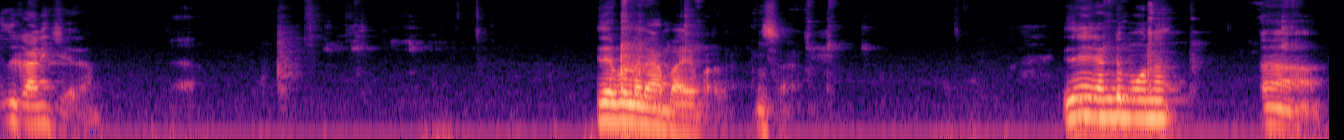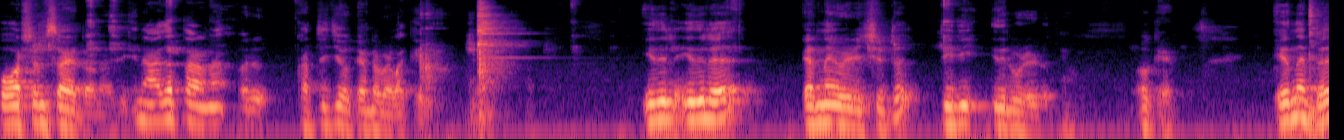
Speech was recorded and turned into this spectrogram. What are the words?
ഇത് കാണിച്ചു തരാം. ഇതേപോലുള്ള ലാമ്പായ പറഞ്ഞു മനസ്സിലായോ? ഇതിന് രണ്ട് മൂന്ന് പോർഷൻസ് ആയിട്ടാണ് ഇതിനകത്താണ് ഒരു കത്തിച്ച് വെക്കേണ്ട വിളക്ക്. ഇതിൽ ഇതിൽ എണ്ണ ഒഴിച്ചിട്ട് തിരി ഇതിലൂടെ ഇടും. ഓക്കെ. എന്നിട്ട്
